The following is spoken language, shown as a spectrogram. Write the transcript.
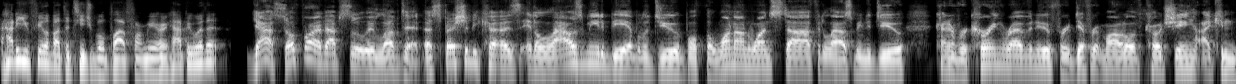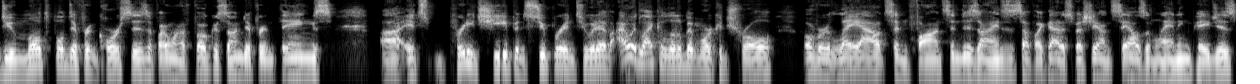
how do you feel about the Teachable platform? You're you happy with it? Yeah, so far I've absolutely loved it, especially because it allows me to be able to do both the one on one stuff. It allows me to do kind of recurring revenue for a different model of coaching. I can do multiple different courses if I want to focus on different things. Uh, it's pretty cheap and super intuitive. I would like a little bit more control over layouts and fonts and designs and stuff like that, especially on sales and landing pages.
